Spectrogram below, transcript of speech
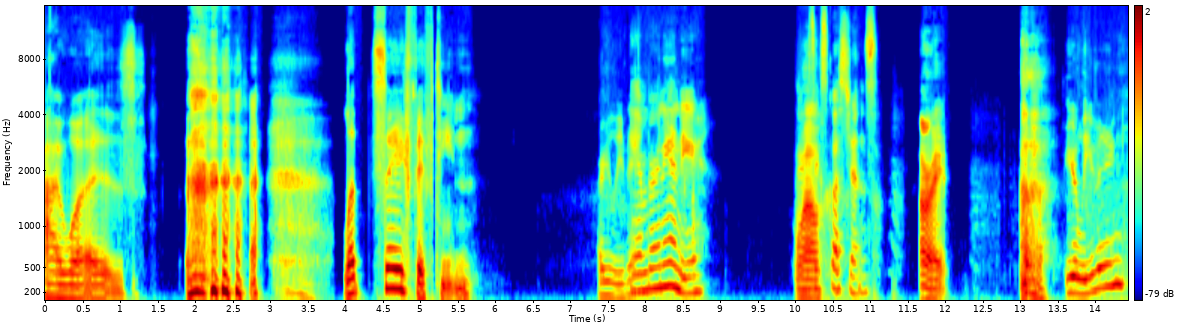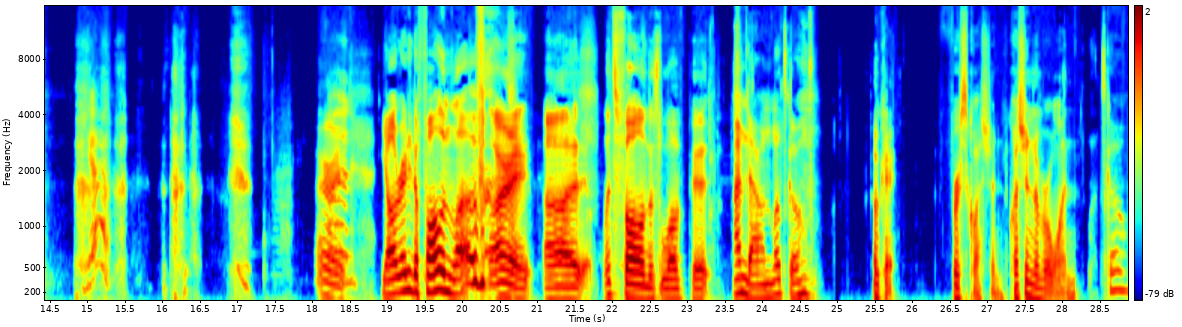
I was, let's say, 15. Are you leaving? Amber and Andy. Wow. 36 questions. All right. You're leaving? Yeah. All right. Y'all ready to fall in love? All right. Uh, let's fall in this love pit. I'm down. Let's go. Okay. First question. Question number one. Let's go.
